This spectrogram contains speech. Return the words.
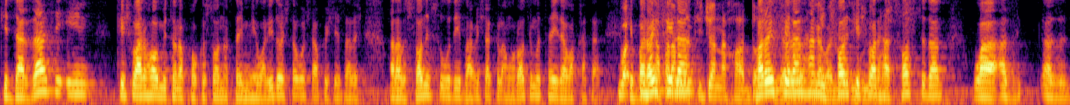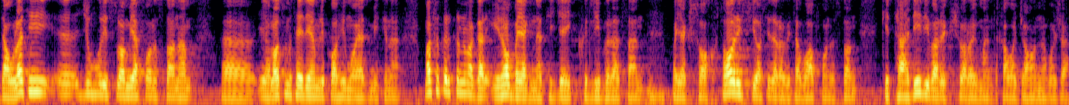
که در رأس این کشورها می‌تونه پاکستان نقطه محوری داشته باشه پشت سرش عربستان سعودی به همین شکل امارات متحده و قطر. و که برای فعلا نتیجه نخواهد داشت برای فعلا همین چهار کشور حساس شدن و از از دولت جمهوری اسلامی افغانستان هم ایالات متحده امریکا حمایت می‌کنه. ما فکر کنم اگر اینا به یک نتیجه کلی برسن و یک ساختار سیاسی در رابطه با افغانستان که تهدیدی برای کشورهای منطقه و جهان نباشه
